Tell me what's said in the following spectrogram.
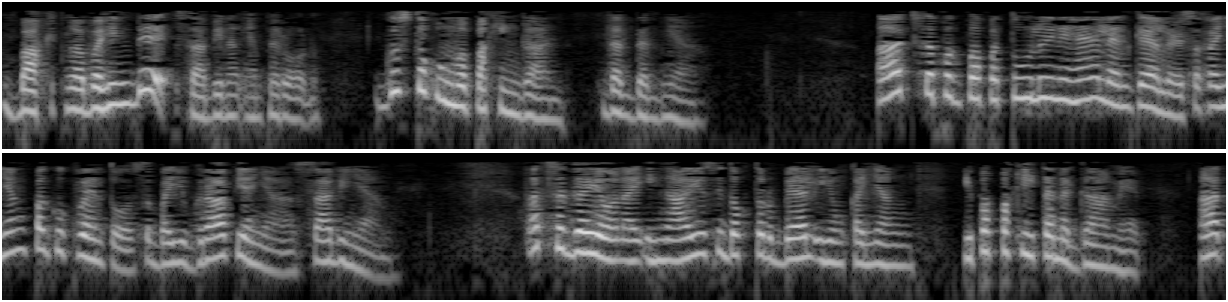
Bakit nga ba hindi? Sabi ng emperor. Gusto kong mapakinggan, dagdag niya. At sa pagpapatuloy ni Helen Keller sa kanyang pagkukwento sa biografya niya, sabi niya, At sa gayon ay inayos ni Dr. Bell iyong kanyang ipapakita na gamit, at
